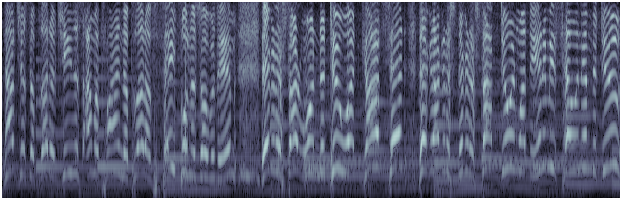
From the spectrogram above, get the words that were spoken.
Not just the blood of jesus i'm applying the blood of faithfulness over them. They're going to start wanting to do what god said. They're not going to they're going to stop doing what the enemy's telling them to do.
